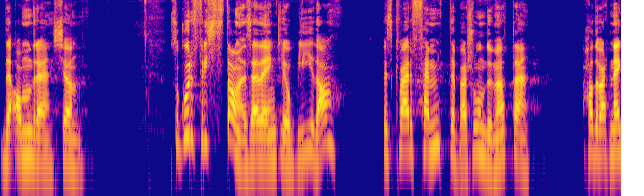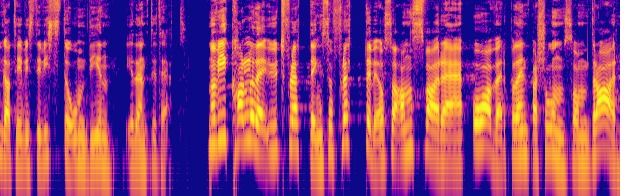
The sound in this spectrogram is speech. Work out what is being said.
det andre kjønn. Så hvor fristende er det egentlig å bli da? Hvis hver femte person du møter, hadde vært negativ hvis de visste om din identitet. Når vi kaller det utflytting, så flytter vi også ansvaret over på den personen som drar.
